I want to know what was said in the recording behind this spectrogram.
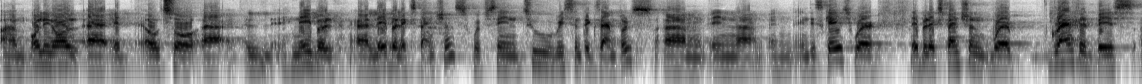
Um, all in all, uh, it also uh, enabled uh, label expansions. We've seen two recent examples um, in, uh, in, in, this case where label expansion were granted based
